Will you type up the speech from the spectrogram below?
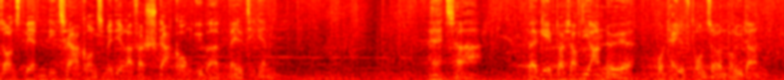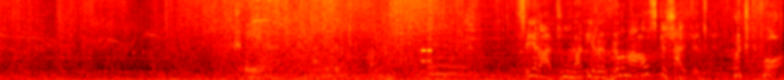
Sonst werden die Zerg uns mit ihrer Verstärkung überwältigen. Hetzer, begebt euch auf die Anhöhe und helft unseren Brüdern. Schwer. Zeratul hat ihre Würmer ausgeschaltet. Rückt vor.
